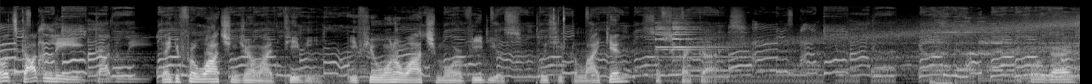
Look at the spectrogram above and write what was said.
Oh, it's godly, godly. Thank you for watching John Live TV. If you want to watch more videos, please hit the like and subscribe, guys. Beautiful, guys.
